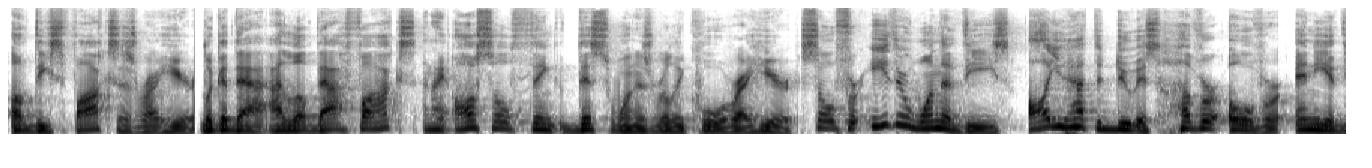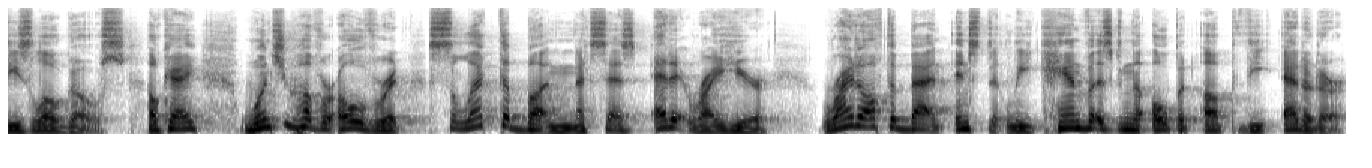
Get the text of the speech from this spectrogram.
of these foxes right here. Look at that. I love that fox, and I also think this one is really cool right here. So for either one of these, all you have to do is hover over any of these logos, okay? Once you hover over it, select the button that says edit right here. Right off the bat, instantly, Canva is going to open up the editor.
